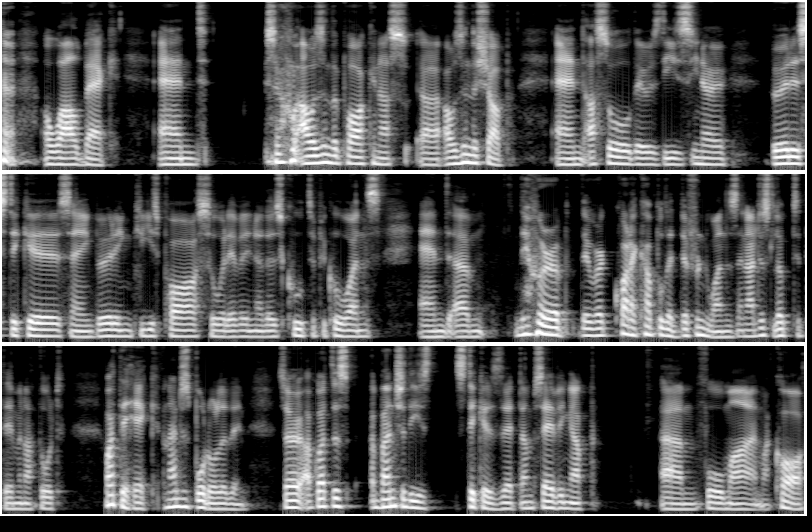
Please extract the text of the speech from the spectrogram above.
a while back, and so I was in the park and I uh, I was in the shop and I saw there was these you know birders stickers saying birding please pass or whatever you know those cool typical ones and um, there were a, there were quite a couple of different ones and I just looked at them and I thought what the heck and I just bought all of them so I've got this a bunch of these stickers that I'm saving up um, for my my car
